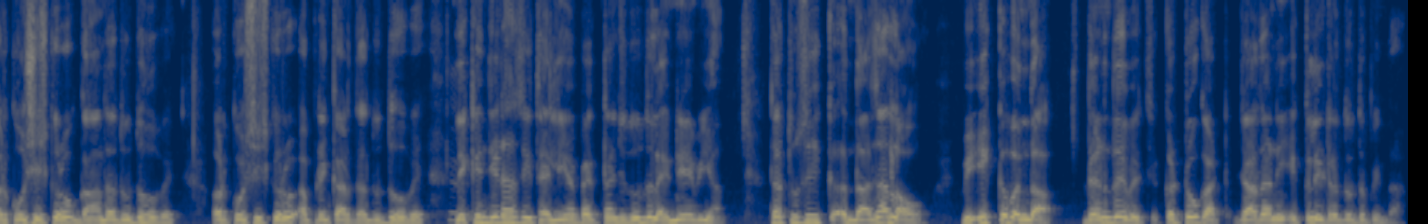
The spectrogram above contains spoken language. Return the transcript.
ਔਰ ਕੋਸ਼ਿਸ਼ ਕਰੋ ਗਾਂ ਦਾ ਦੁੱਧ ਹੋਵੇ ਔਰ ਕੋਸ਼ਿਸ਼ ਕਰੋ ਆਪਣੇ ਘਰ ਦਾ ਦੁੱਧ ਹੋਵੇ। ਲੇਕਿਨ ਜਿਹੜਾ ਅਸੀਂ ਥੈਲੀਆਂ ਪੈਕਟਾਂ 'ਚ ਦੁੱਧ ਲੈਨੇ ਵੀ ਆ ਤਾਂ ਤੁਸੀਂ ਇੱਕ ਅੰਦਾਜ਼ਾ ਲਾਓ ਵੀ ਇੱਕ ਬੰਦਾ ਦਿਨ ਦੇ ਵਿੱਚ ਘੱਟੋ ਘੱਟ ਜ਼ਿਆਦਾ ਨਹੀਂ 1 ਲੀਟਰ ਦੁੱਧ ਪੀਂਦਾ।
